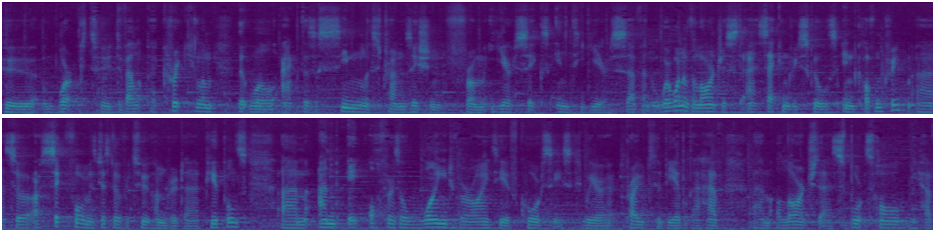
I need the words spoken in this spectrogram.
who work to develop a curriculum that will act as a seamless transition from year six into year seven. We're one of the largest uh, secondary schools in Coventry, uh, so our sixth form is just over 200 uh, pupils, um, and it offers a wide variety of courses. We are proud to be able to have um, a large uh, sports hall. We have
